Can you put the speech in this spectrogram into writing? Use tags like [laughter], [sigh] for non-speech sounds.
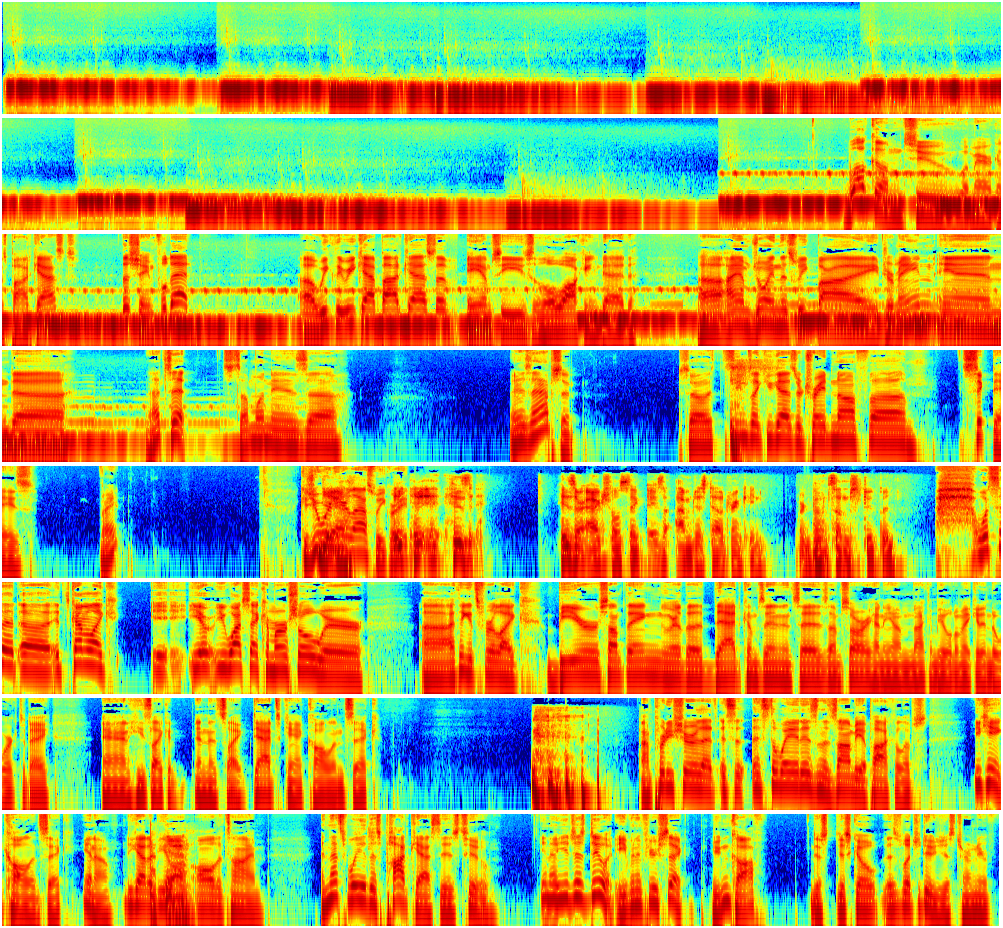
Welcome to America's podcast, The Shameful Dead, a weekly recap podcast of AMC's The Walking Dead. Uh, I am joined this week by Jermaine, and uh, that's it. Someone is uh, is absent, so it [laughs] seems like you guys are trading off uh, sick days, right? Because you were Yeah. here last week, right? His his are actual sick days. I'm just out drinking or doing something stupid. [sighs] what's that? Uh, it's kind of like you you watch that commercial where uh, I think it's for like beer or something, where the dad comes in and says, "I'm sorry, honey, I'm not gonna be able to make it into work today," and he's like, and it's like, "Dads can't call in sick." [laughs] I'm pretty sure that it's it's the way it is in the zombie apocalypse. You can't call in sick. You know, you got to be Yeah. on all the time, and that's the way this podcast is too. You know, you just do it, even if you're sick. You can cough. Just just go. This is what you do. You just turn your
